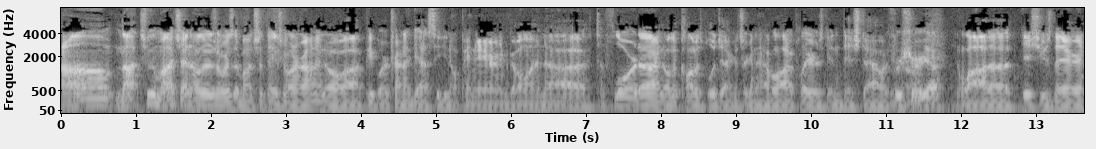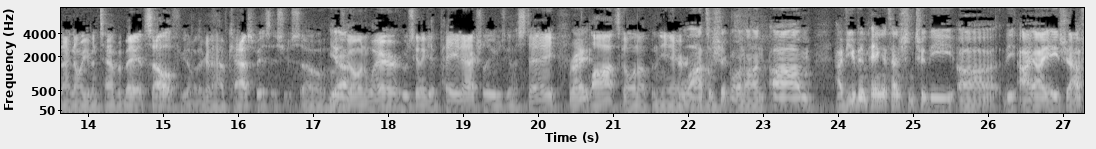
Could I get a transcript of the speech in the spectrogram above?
Um, not too much. I know there's always a bunch of things going around. I know uh, people are trying to guess, you know, Panarin going uh, to Florida. I know the Columbus Blue Jackets are going to have a lot of players getting dished out. For know, sure, yeah. A lot of issues there, and I know even Tampa Bay itself, you know, they're going to have cap space issues. So who's Yeah. going where? Who's going to get paid? Actually, who's going to stay? Right. Lots going up in the air. Lots you of shit going on. Um, have you been paying attention to the uh, the IIHF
